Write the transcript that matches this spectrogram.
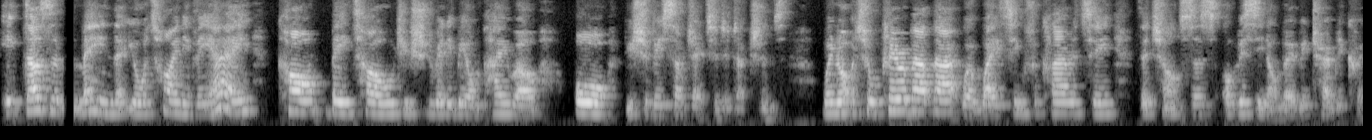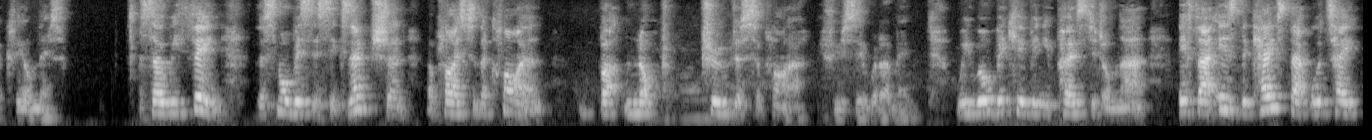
It doesn't mean that your tiny VA can't be told you should really be on payroll or you should be subject to deductions. We're not at all clear about that. We're waiting for clarity. The Chancellor's obviously not moving terribly quickly on this. So we think the small business exemption applies to the client, but not to the supplier, if you see what I mean. We will be keeping you posted on that. If that is the case, that will take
